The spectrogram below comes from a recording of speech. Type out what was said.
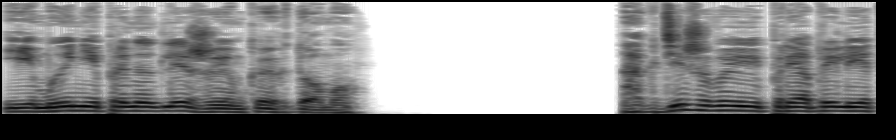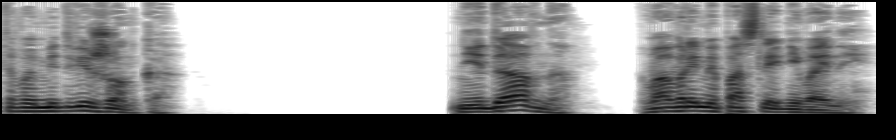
и мы не принадлежим к их дому. А где же вы приобрели этого медвежонка? Недавно, во время последней войны.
